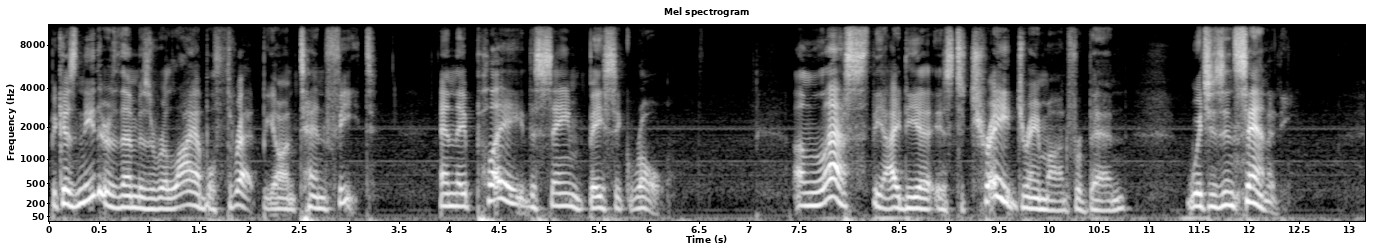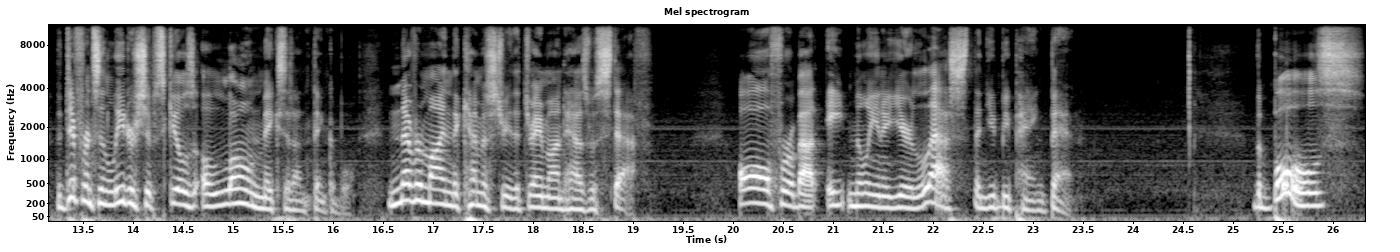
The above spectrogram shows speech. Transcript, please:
because neither of them is a reliable threat beyond 10 feet, and they play the same basic role. Unless the idea is to trade Draymond for Ben, which is insanity. The difference in leadership skills alone makes it unthinkable. Never mind the chemistry that Draymond has with Steph all for about 8 million a year less than you'd be paying Ben. The Bulls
